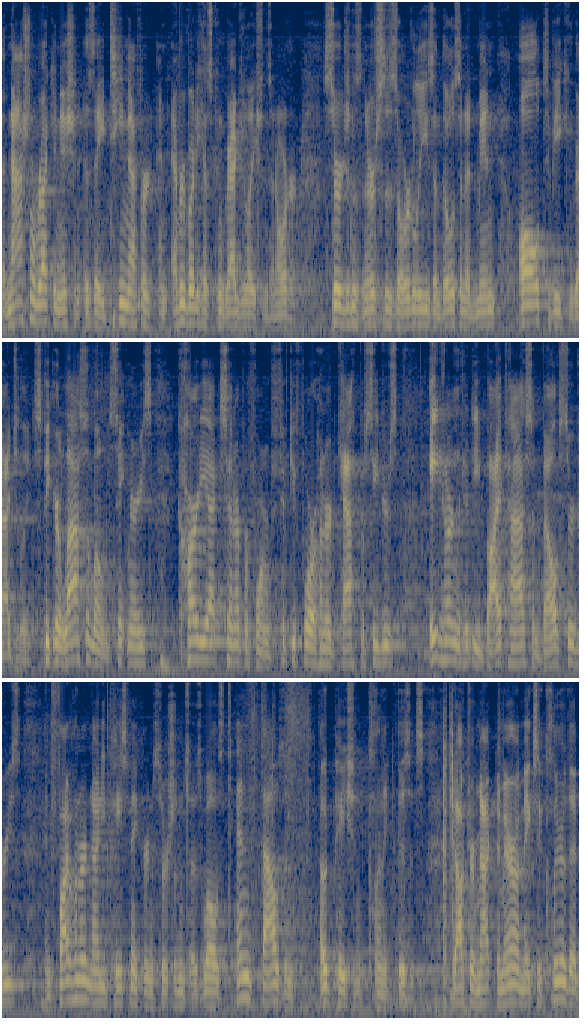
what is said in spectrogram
the national recognition is a team effort and everybody has congratulations in order. Surgeons, nurses, orderlies, and those in admin, all to be congratulated. Speaker, last alone, St. Mary's Cardiac Centre performed 5,400 cath procedures 850 bypass and valve surgeries, and 590 pacemaker insertions, as well as 10,000 outpatient clinic visits. Dr. McNamara makes it clear that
